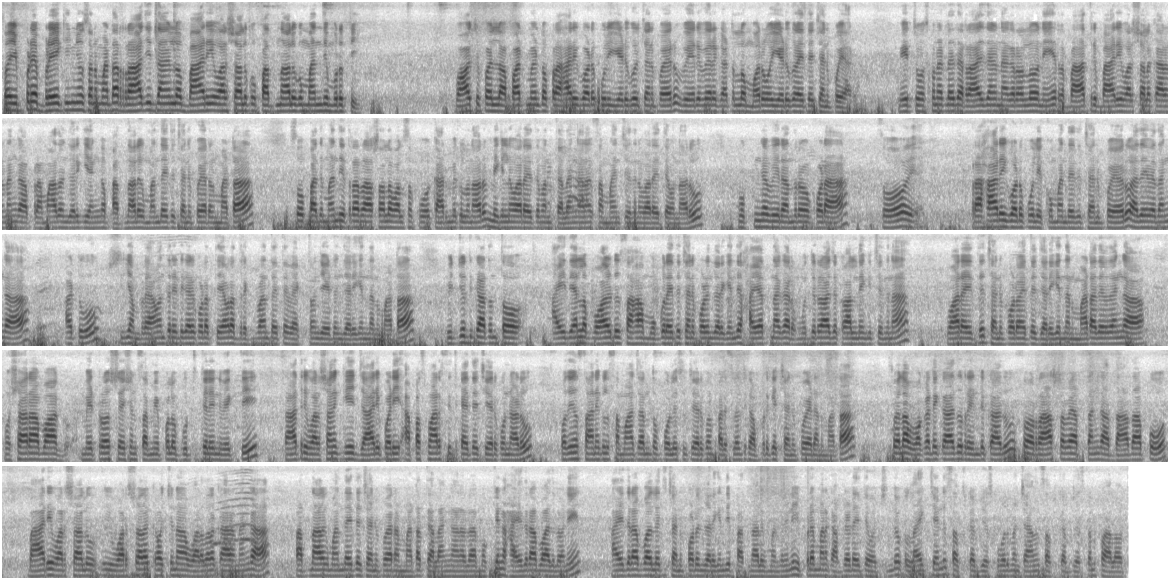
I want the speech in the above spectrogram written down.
So ఇప్పుడే breaking news అనమాట రాజధానిలో భారీ వర్షాలకు పద్నాలుగు మంది మృతి. బాచుపల్లి అపార్ట్మెంట్ ప్రహరీ గోడ ఏడుగురు చనిపోయారు. వేరు వేరు ఘటనలో మరో ఏడుగురు అయితే చనిపోయారు. మీరు చూసుకున్నట్లయితే రాజధాని నగరంలోని రాత్రి భారీ వర్షాల కారణంగా ప్రమాదం జరిగి ఎంగా పద్నాలుగు మంది అయితే చనిపోయారనమాట సో పది మంది ఇతర రాష్ట్రాల వలస కార్మికులు ఉన్నారు. మిగిలిన వారు అయితే మన తెలంగాణకు సంబంధించి చెందిన వారు అయితే ఉన్నారు. ముఖ్యంగా వీరందరూ కూడా సో ప్రహారీ గోడ ఎక్కువ మంది అయితే చనిపోయారు. అదేవిధంగా అటు సీఎం రేవంత్ రెడ్డి గారు కూడా తీవ్ర దిగ్భ్రాంతి అయితే వ్యక్తం చేయడం జరిగిందనమాట విద్యుత్ ఘాతంతో ఐదేళ్ళ బాలుడు సహా ముగ్గురు అయితే చనిపోవడం జరిగింది. హయత్ నగర్ ముదిరాజు కాలనీకి చెందిన వారైతే చనిపోవడం అయితే జరిగిందనమాట అదేవిధంగా ముషారాబాగ్ మెట్రో స్టేషన్ సమీపంలో గుర్తు తెలియని వ్యక్తి రాత్రి వర్షానికి జారిపడి అపస్మారక స్థితికి అయితే చేరుకున్నాడు. ఉదయం స్థానికుల సమాచారంతో పోలీసులు చేరుకొని పరిశీలించి అప్పటికే చనిపోయాడు అనమాట సో ఇలా ఒకటి కాదు రెండు కాదు. సో రాష్ట్ర వ్యాప్తంగా దాదాపు భారీ వర్షాలు ఈ వర్షాలకు వచ్చిన వరదల కారణంగా పద్నాలుగు మంది అయితే చనిపోయారనమాట తెలంగాణలో. ముఖ్యంగా హైదరాబాద్లోని. హైదరాబాద్లో అయితే చనిపోవడం జరిగింది పద్నాలుగు మందిని. ఇప్పుడే మనకు అప్డేట్ అయితే వచ్చింది. ఒక లైక్ చేయండి సబ్స్క్రైబ్ చేసుకోవాలి మన ఛానల్ సబ్స్క్రైబ్ చేసుకొని ఫాలో అవుతాం.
